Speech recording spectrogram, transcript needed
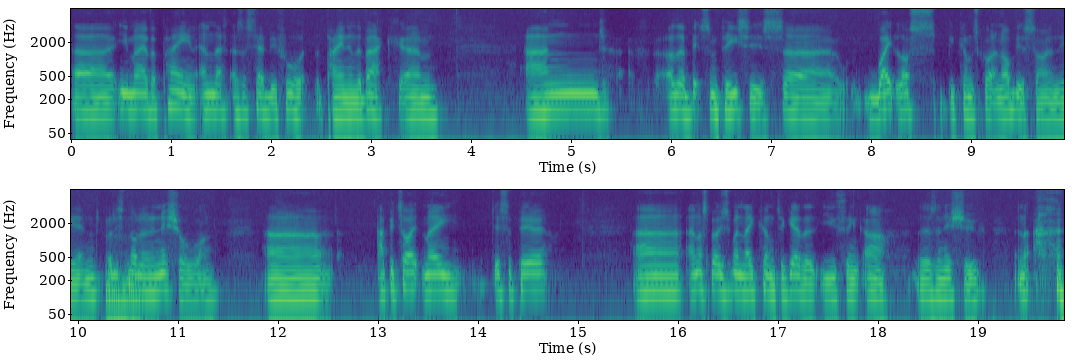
Uh, you may have a pain, and that, as I said before, the pain in the back, um, and other bits and pieces. Uh, weight loss becomes quite an obvious sign in the end, but mm-hmm. it's not an initial one. Uh, appetite may disappear, uh, and I suppose when they come together, you think, ah, there's an issue.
